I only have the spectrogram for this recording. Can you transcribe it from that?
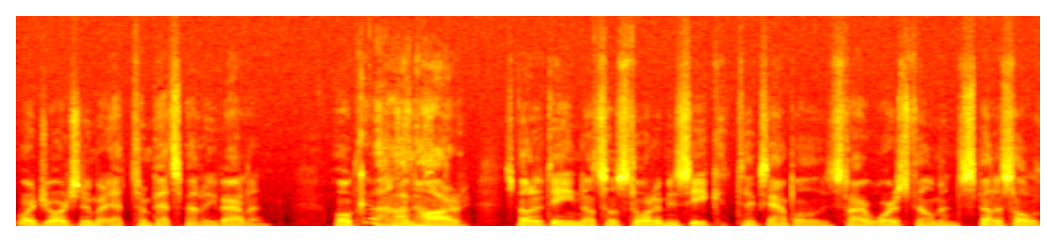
var George nummer ett trumpetspelare i världen. Och han har spelat in alltså stora musik, till exempel Star Wars-filmen, spelat solo,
